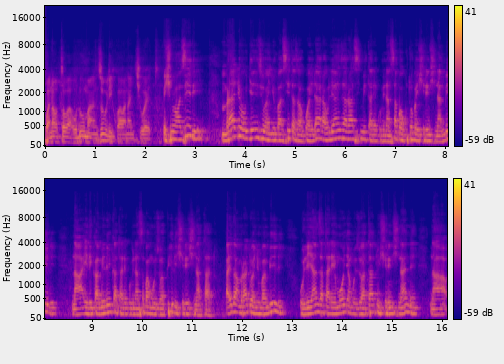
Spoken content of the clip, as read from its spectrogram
wanaotoa huduma nzuri kwa wananchi wetu. Mheshimiwa Waziri, mradi wa ujenzi wa nyumba sita za wakuu wa idara ulianza rasmi tarehe 17 Oktoba 2022 na ilikamilika tarehe 17 mwezi wa pili 2023. Aidha, mradi wa nyumba mbili ulianza tarehe moja mwezi wa tatu 2024 na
